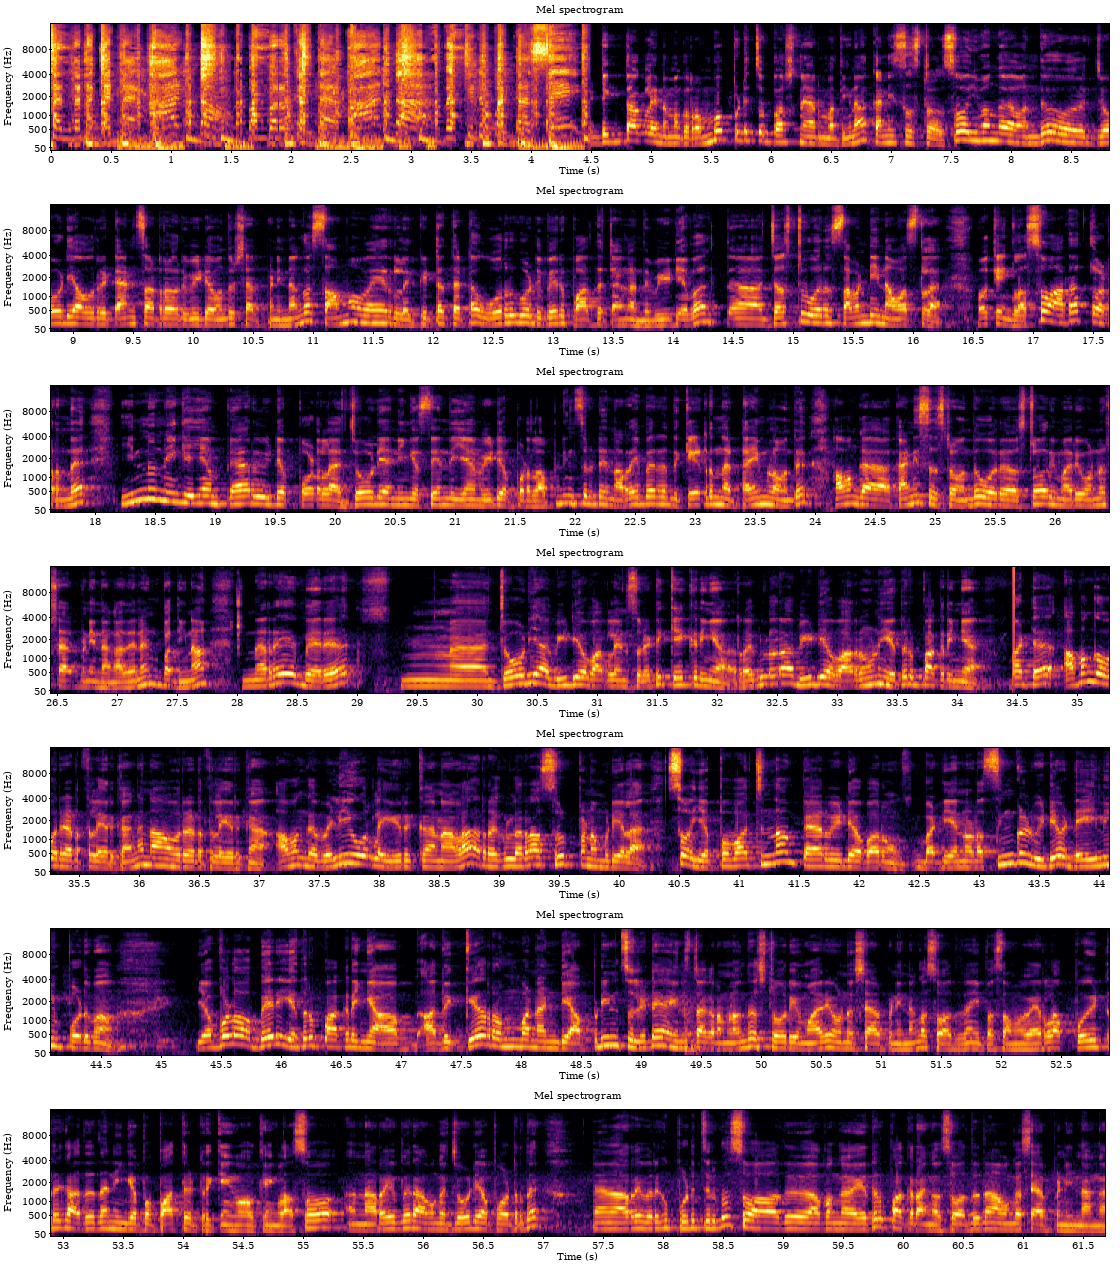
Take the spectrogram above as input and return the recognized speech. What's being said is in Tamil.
சந்தன கட்ட. டிக்டாக்ல நமக்கு ரொம்ப பிடிச்ச பர்சன் யார் பார்த்தீங்கன்னா கனி சிஸ்டர் ஸோ இவங்க வந்து ஒரு ஜோடியாக ஒரு டான்ஸ் ஆடுற ஒரு வீடியோ வந்து ஷேர் பண்ணியிருந்தாங்க. சம வயரில் கிட்டத்தட்ட ஒரு கோடி பேர் பார்த்துட்டாங்க அந்த வீடியோவை ஜஸ்ட் ஒரு செவன்டீன் ஹவர்ஸில் ஓகேங்களா ஸோ அதை தொடர்ந்து இன்னும் நீங்கள் ஏன் பேர் வீடியோ போடலை? ஜோடியாக நீங்கள் சேர்ந்து ஏன் வீடியோ போடலை? அப்படின்னு சொல்லிட்டு நிறைய பேர் வந்து கேட்டிருந்த டைமில் வந்து அவங்க கனி சிஸ்டர் வந்து ஒரு ஸ்டோரி மாதிரி ஒன்று ஷேர் பண்ணியிருந்தாங்க. அது என்னென்னு பார்த்தீங்கன்னா நிறைய பேர் ஜோடியாக வீடியோ வரலன்னு சொல்லிட்டு கேட்குறீங்க ரெகுலராக வீடியோ வரணும்னு எதிர்பார்க்குறீங்க பட்டு அவங்க ஒரு இடத்துல இருக்காங்க நான் ஒரு இடத்துல இருக்கேன். அவங்க வெளியூரில் இருக்கனால ரெகுலராக ஷூட் பண்ண முடியலை. ஸோ எப்போவாச்சும் தான் பேர் வீடியோ வரும். பட் என்னோட சிங்கிள் வீடியோ டெய்லியும் போடுவேன். எவ்வளோ பேர் எதிர்பார்க்குறீங்க? அப்- அதுக்கே ரொம்ப நன்றி அப்படின்னு சொல்லிட்டு இன்ஸ்டாகிராமில் வந்து ஸ்டோரி மாதிரி ஒன்று ஷேர் பண்ணியிருந்தாங்க. ஸோ அதுதான் இப்போ செம்ம வேறலாம் போயிட்டுருக்கு. அதுதான் நீங்கள் இப்போ பார்த்துட்ருக்கீங்க ஓகேங்களா ஸோ நிறைய பேர் அவங்க ஜோடியாக போடுறது நிறைய பேருக்கு பிடிச்சிருக்கும். ஸோ அது அவங்க எதிர்பார்க்குறாங்க. ஸோ அதுதான் அவங்க ஷேர் பண்ணியிருந்தாங்க.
